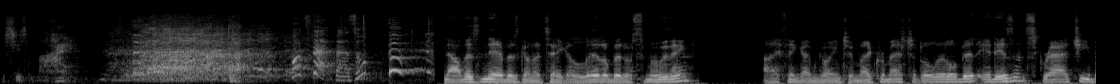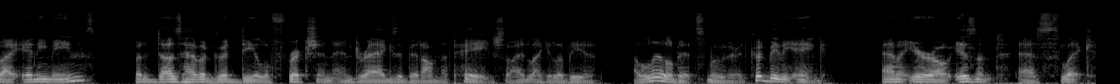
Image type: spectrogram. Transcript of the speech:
This is mine. What's that, Basil? Now, this nib is going to take a little bit of smoothing. I think I'm going to micromesh it a little bit. It isn't scratchy by any means, but it does have a good deal of friction and drags a bit on the page. So I'd like it to be a, a little bit smoother. It could be the ink. Ama-Iro isn't as slick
